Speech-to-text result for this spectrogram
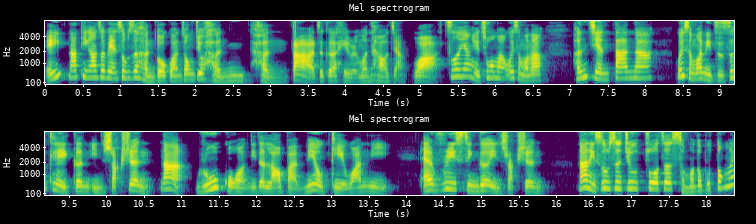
诶，那听到这边是不是很多观众就很很大这个黑人问号讲，哇，这样也错吗？为什么呢？很简单呐，为什么你只是可以跟 instruction？那如果你的老板没有给完你 every single instruction，那你是不是就做这什么都不动嘞？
